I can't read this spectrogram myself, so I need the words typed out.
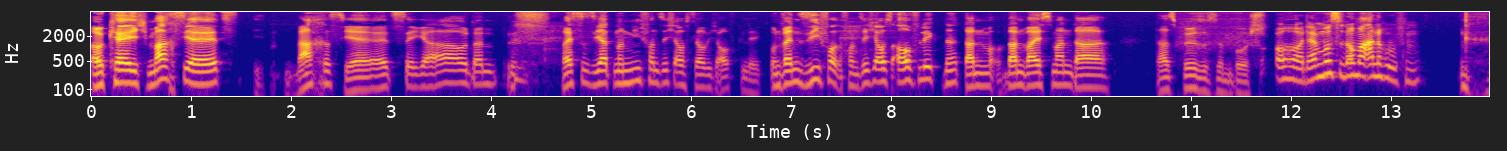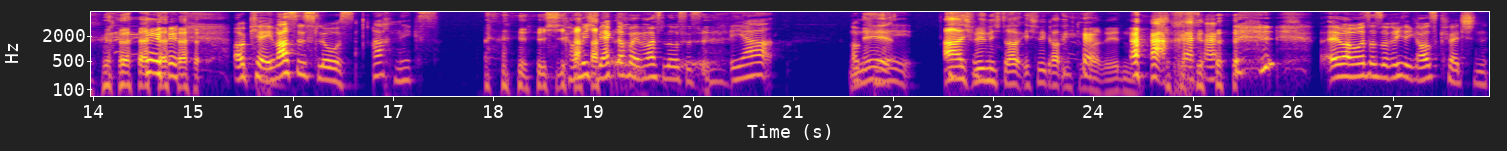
Okay, ich mach's jetzt. Ich mach es jetzt, Digga. Und dann, weißt du, sie hat noch nie von sich aus, glaube ich, aufgelegt. Und wenn sie von, von sich aus auflegt, ne, dann, dann weiß man, da, da ist Böses im Busch. Oh, dann musst du noch mal anrufen. Okay, was ist los? Ach, nix. ja. Komm, ich merk doch mal, was los ist. Ja, Nee, okay. ah, ich will nicht, ich will gerade nicht drüber reden. Ey, man muss das so richtig rausquetschen.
